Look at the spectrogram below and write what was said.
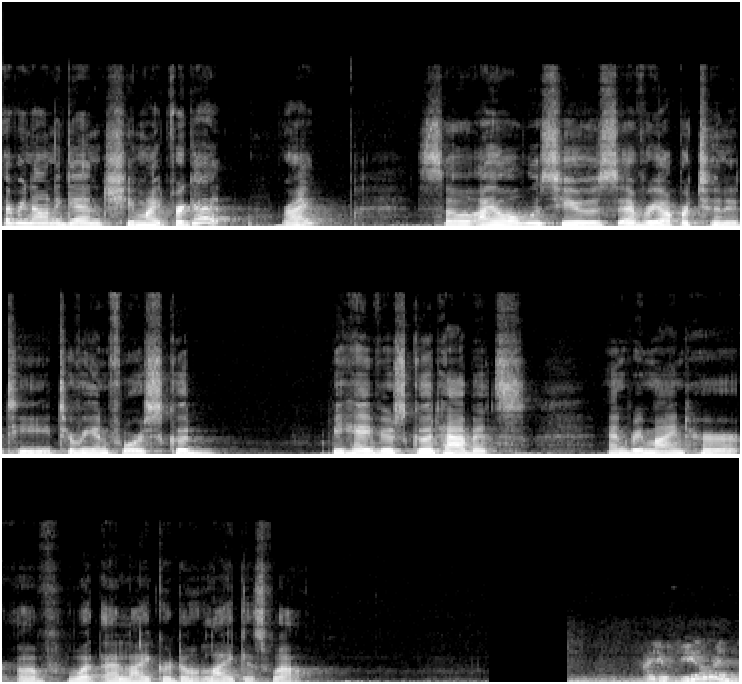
every now and again she might forget, right? So, I always use every opportunity to reinforce good behaviors, good habits, and remind her of what I like or don't like as well. How you feeling?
